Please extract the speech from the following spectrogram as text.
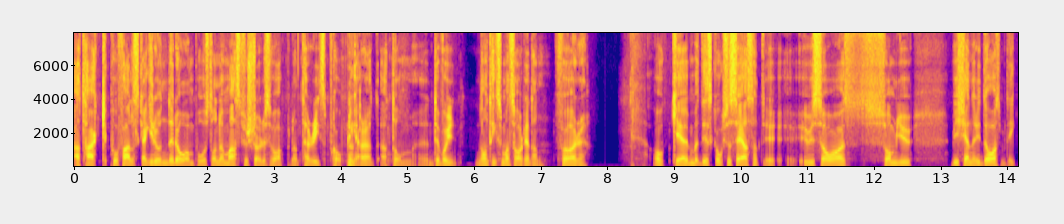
attack på falska grunder då om påståenden om massförstörelsevapen och terrorismkopplingar. Att, att de, det var ju någonting som man sa redan före. Och eh, det ska också sägas att eh, USA som ju vi känner idag som ett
